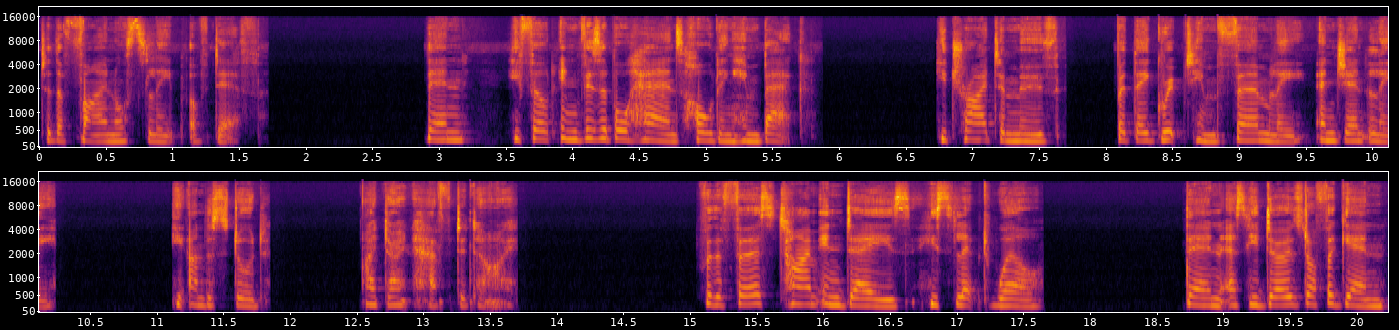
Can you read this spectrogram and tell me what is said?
to the final sleep of death. Then he felt invisible hands holding him back. He tried to move, but they gripped him firmly and gently. He understood. I don't have to die. For the first time in days, he slept well. Then, as he dozed off again,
